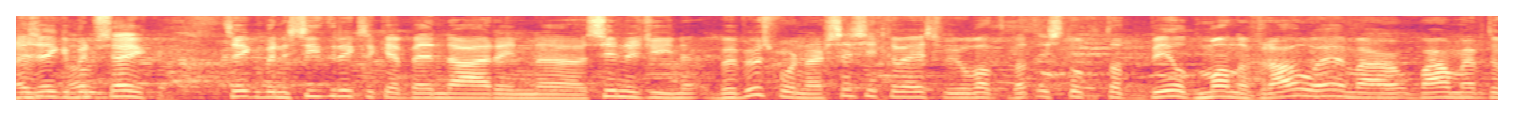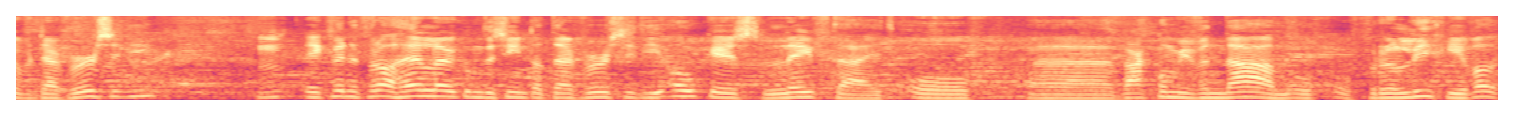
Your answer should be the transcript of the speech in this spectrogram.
en zeker, Oh, binnen, zeker. zeker binnen Citrix. Ik heb- ben daar in eh, Synergy bewust voor naar een sessie geweest. Van, joh, wat, wat is toch dat beeld man en vrouw? Hè? En waar, waarom hebben we het over diversity? Ik vind het vooral heel leuk om te zien dat diversity ook is leeftijd of eh, waar kom je vandaan of, of religie. Of wat.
